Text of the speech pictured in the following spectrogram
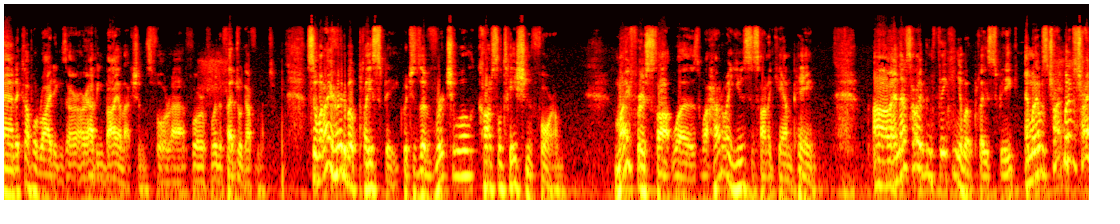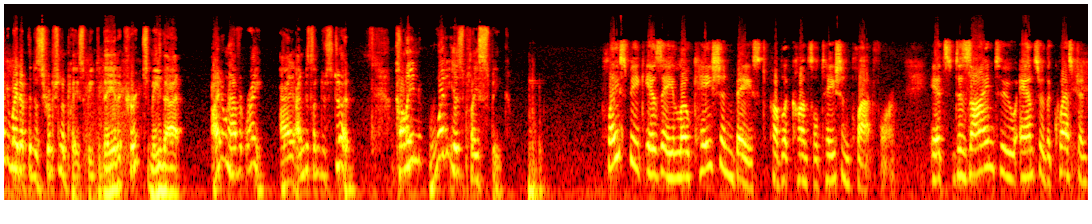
and a couple ridings are, are having by-elections for uh, for for the federal government. So when I heard about PlaceSpeak, which is a virtual consultation forum, my first thought was, well, how do I use this on a campaign? Uh, and that's how I've been thinking about PlaceSpeak. And when I was trying, when I was trying to write up the description of PlaceSpeak today, it occurred to me that I don't have it right. I, I misunderstood. Colleen, what is PlaceSpeak? PlaySpeak is a location based public consultation platform. It's designed to answer the question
